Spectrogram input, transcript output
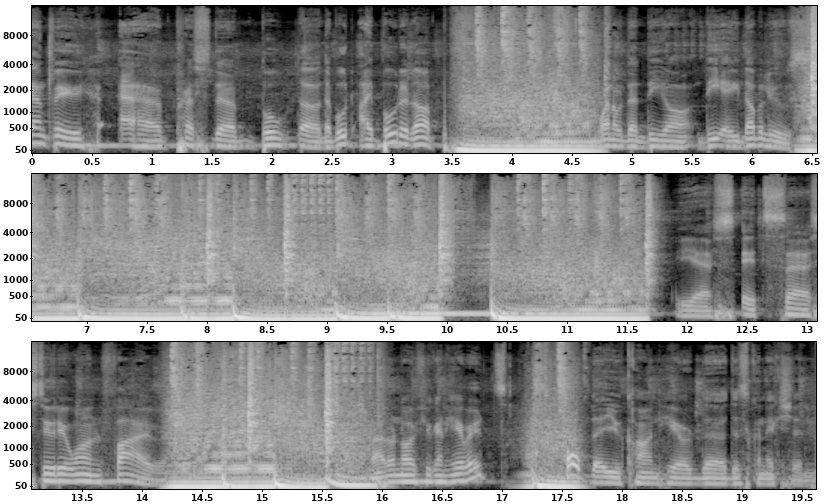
Accidentally uh, pressed the boot. Uh, the boot. I booted up one of the DAWs. Yes, it's uh, Studio One Five. I don't know if you can hear it. Hope that you can't hear the disconnection.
